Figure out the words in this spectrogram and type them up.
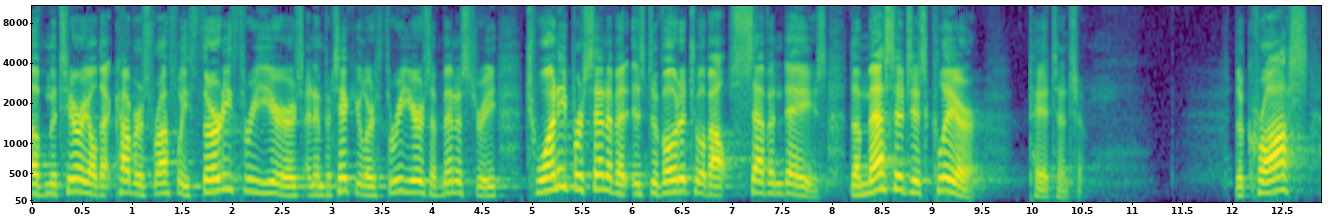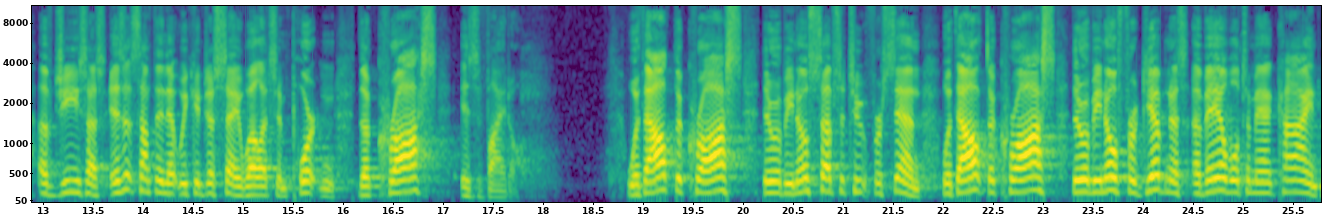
of material that covers roughly 33 years, and in particular, three years of ministry, 20% of it is devoted to about seven days. The message is clear pay attention. The cross of Jesus isn't something that we can just say, well, it's important. The cross is vital. Without the cross, there would be no substitute for sin. Without the cross, there would be no forgiveness available to mankind.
